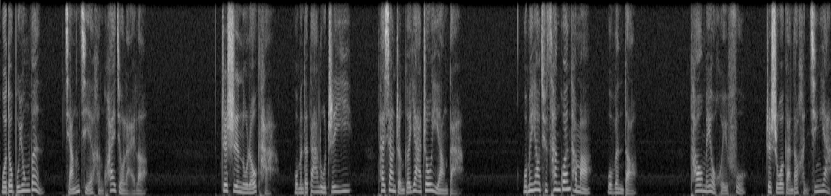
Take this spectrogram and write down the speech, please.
我都不用问，讲解很快就来了。这是努柔卡，我们的大陆之一，它像整个亚洲一样大。我们要去参观它吗？我问道。涛没有回复，这使我感到很惊讶。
